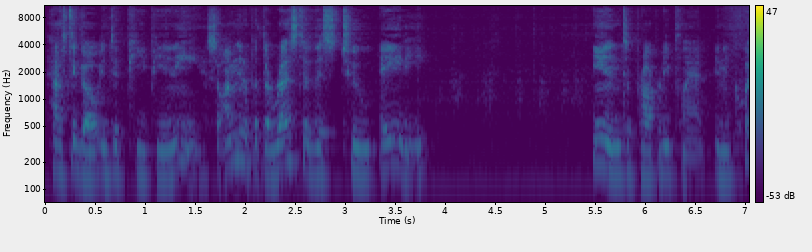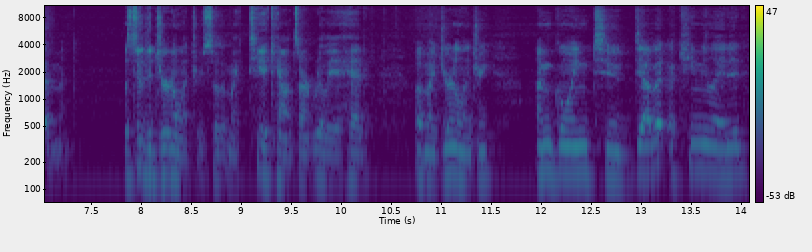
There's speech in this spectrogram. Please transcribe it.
has to go into PP&E. So I'm going to put the rest of this 280 into property, plant, and equipment. Let's do the journal entry so that my T accounts aren't really ahead of my journal entry. I'm going to debit accumulated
